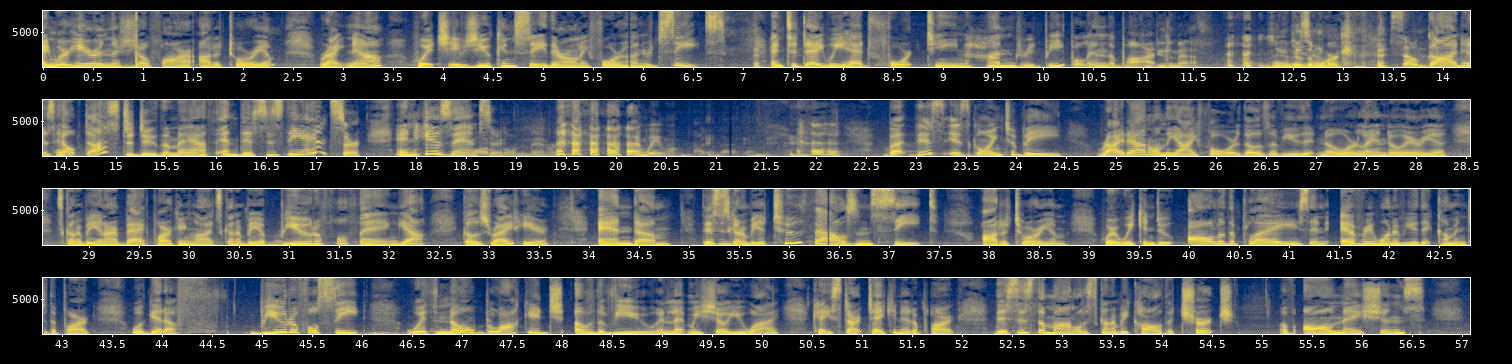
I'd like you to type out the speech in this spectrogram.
And we're here in the Shofar Auditorium right now, which, as you can see, there are only 400 seats. And today we had 1,400 people in the park. you do the math. it doesn't work. So God has helped us to do the math, and this is the answer, and His answer. Model known to man right we won't talk about that. but this is going to be right out on the I 4. Those of you that know Orlando area, it's going to be in our back parking lot. It's going to be a beautiful thing. Yeah, goes right here. And um, this is going to be a 2,000 seat auditorium where we can do all of the plays and every one of you that come into the park will get a f- beautiful seat with no blockage of the view. And let me show you why. Okay start taking it apart. This is the model. It's going to be called the church of all nations.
